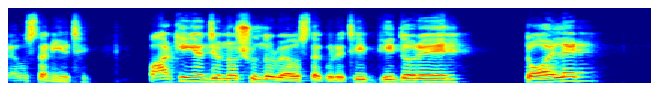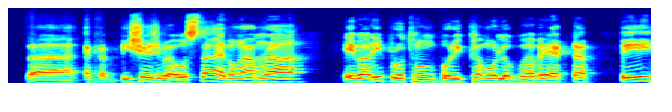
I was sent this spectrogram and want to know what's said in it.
ব্যবস্থা নিয়েছি। পার্কিং এর জন্য সুন্দর ব্যবস্থা করেছি। ভিতরে টয়লেট একটা বিশেষ ব্যবস্থা এবং আমরা এবারই প্রথম পরীক্ষামূলকভাবে একটা পেড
